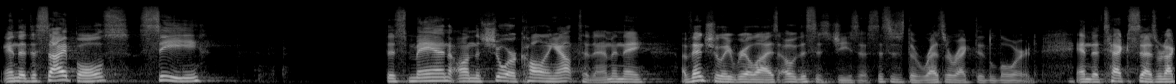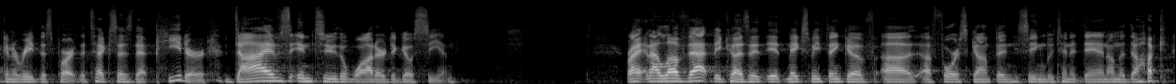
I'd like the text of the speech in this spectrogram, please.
And the disciples see this man on the shore calling out to them, and they eventually realize, oh, this is Jesus. This is the resurrected Lord. And the text says, we're not going to read this part, the text says that Peter dives into the water to go see him. Right? And I love that because it, it makes me think of uh, Forrest Gump and seeing Lieutenant Dan on the dock.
